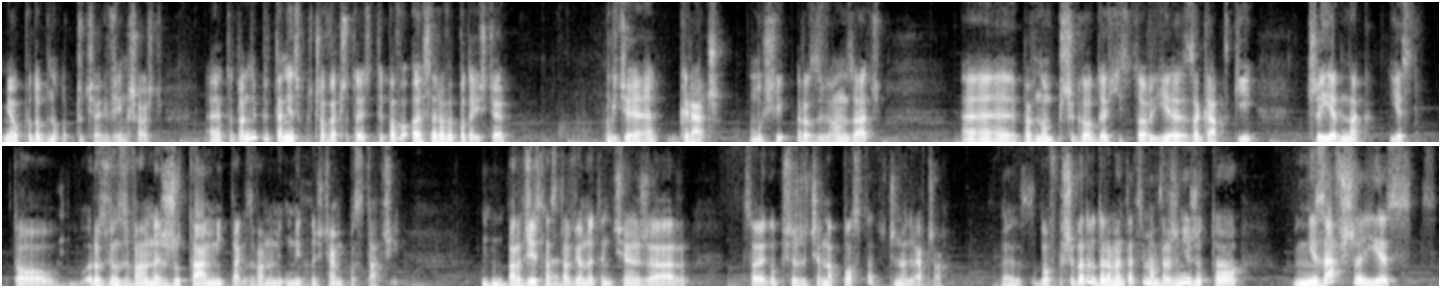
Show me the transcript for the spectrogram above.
miał podobne odczucia jak większość, to dla mnie pytanie jest kluczowe, czy to jest typowo OSR-owe podejście, gdzie gracz musi rozwiązać e, pewną przygodę, historię, zagadki, czy jednak jest to rozwiązywalne rzutami, tak zwanymi umiejętnościami postaci. mhm. bardziej jest nastawiony ten ciężar całego przeżycia na postać czy na gracza? Jest. Bo w przygodach do lamentacji mam wrażenie, że to nie zawsze jest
